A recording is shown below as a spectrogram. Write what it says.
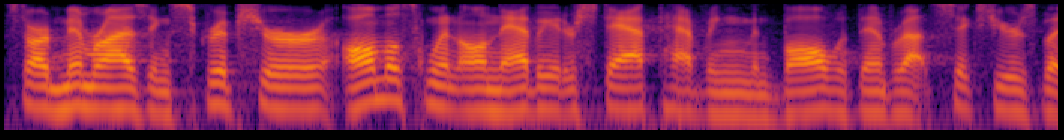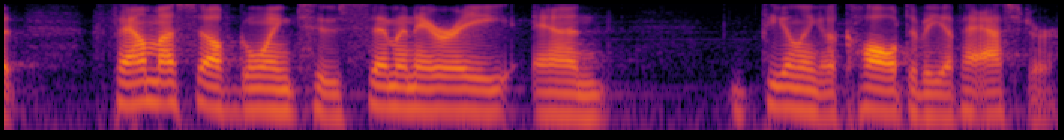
Started memorizing scripture, almost went on Navigator staff, having been involved with them for about six years, but found myself going to seminary and feeling a call to be a pastor.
